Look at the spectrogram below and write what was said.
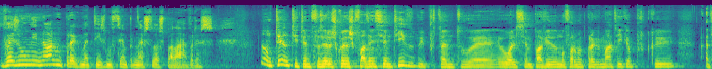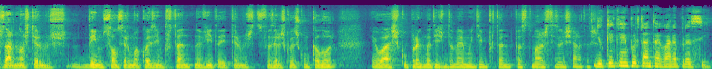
Vejo um enorme pragmatismo sempre nas suas palavras. Não, tento e tento fazer as coisas que fazem sentido e, portanto, é, eu olho sempre para a vida de uma forma pragmática porque apesar de nós termos de emoção ser uma coisa importante na vida e termos de fazer as coisas com calor, eu acho que o pragmatismo também é muito importante para se tomar as decisões certas. E o que é que é importante agora para si?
